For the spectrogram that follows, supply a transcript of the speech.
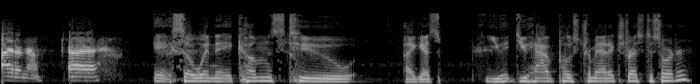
I don't know. Uh, Eh, So when it comes to, I guess, you do you have post traumatic stress disorder?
